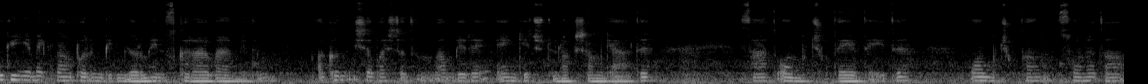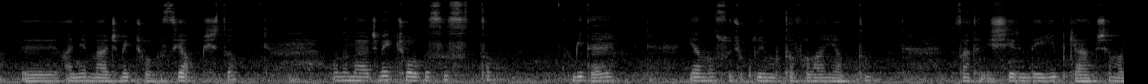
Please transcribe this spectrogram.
Bugün yemek ne yaparım bilmiyorum. Henüz karar vermedim. Akın işe başladığından beri en geç dün akşam geldi. Saat 10.30'da evdeydi. 10.30'dan sonra da e, annem mercimek çorbası yapmıştı. Ona mercimek çorbası ısıttım. Bir de yanına sucuklu yumurta falan yaptım. Zaten iş yerinde yiyip gelmiş ama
